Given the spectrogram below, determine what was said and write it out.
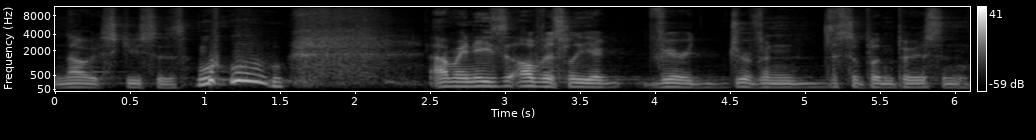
No excuses. I mean, he's obviously a very driven, disciplined person.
